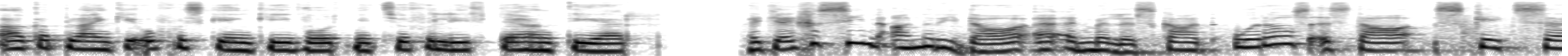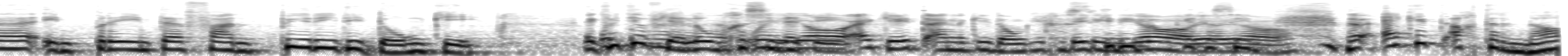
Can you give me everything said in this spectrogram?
Elke plantjie of geskenkie word met soveel liefde hanteer. Het jy gesien Anri daar uh, in Meliska? Oral is daar sketse en prente van Puri die donkie. Ek weet nie of jy hom gesien het ja, nie. Ja, ek het eintlik die donkie gesien. Die ja, donkie ja, gesien. ja. Nou ek het agterna,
